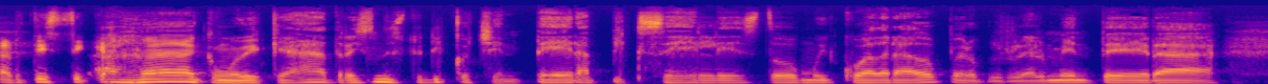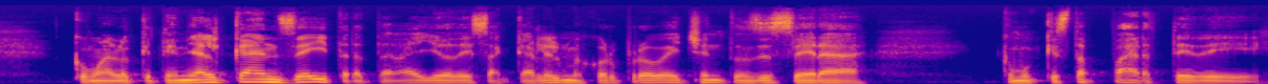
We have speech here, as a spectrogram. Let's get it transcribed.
Artística. Ajá, como de que, ah, traes una estética ochentera, pixeles, todo muy cuadrado, pero pues realmente era como a lo que tenía alcance y trataba yo de sacarle el mejor provecho. Entonces era como que esta parte de,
